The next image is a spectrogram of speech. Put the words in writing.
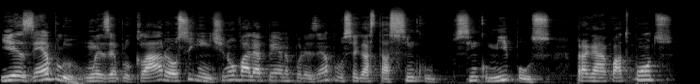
E exemplo, um exemplo claro é o seguinte: não vale a pena, por exemplo, você gastar 5 meeples para ganhar 4 pontos.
